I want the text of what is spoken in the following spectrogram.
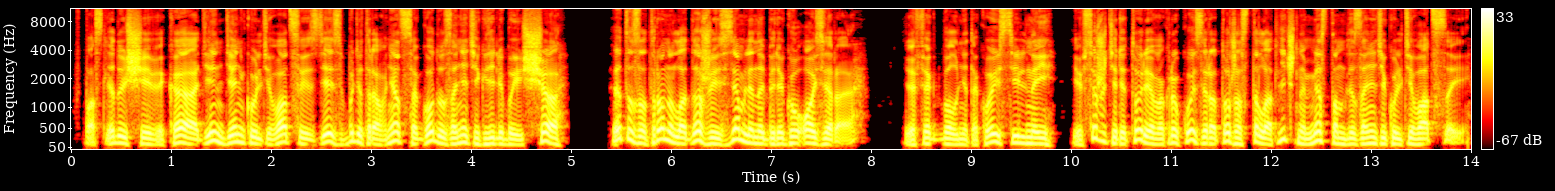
В последующие века один день культивации здесь будет равняться году занятий где-либо еще. Это затронуло даже и земли на берегу озера. Эффект был не такой сильный, и все же территория вокруг озера тоже стала отличным местом для занятий культивацией.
